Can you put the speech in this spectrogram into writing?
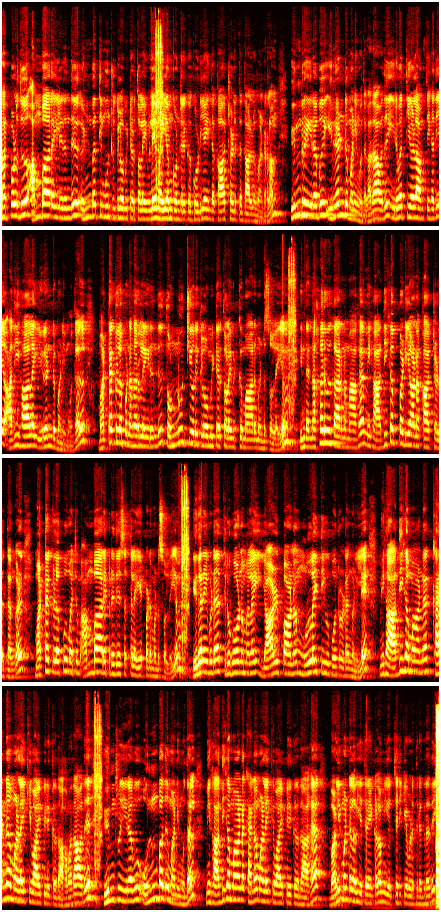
தற்பொழுது அம்பாறையிலிருந்து எண்பத்தி மூன்று கிலோமீட்டர் தொலைவிலே மையம் கொண்டிருக்கக்கூடிய இந்த காற்றழுத்த தாழ்வு மண்டலம் இன்று இரவு இரண்டு மணி முதல் அதாவது இருபத்தி ஏழாம் தேதி அதிகாலை இரண்டு மணி முதல் மட்டக்களப்பு நகரில் இருந்து தொண்ணூற்றி ஒரு கிலோமீட்டர் தொலைவிற்கு மாறும் என்று சொல்லியும் இந்த நகர்வு காரணமாக மிக அதிகப்படியான காற்றழுத்தங்கள் மட்டக்களப்பு மற்றும் அம்பாறை பிரதேசத்தில் ஏற்படும் என்று சொல்லியும் இதனை விட திருகோணமலை யாழ்ப்பாணம் முல்லைத்தீவு போன்ற இடங்களிலே மிக அதிகமான கனமழைக்கு வாய்ப்பு இருக்கிறதாகும் அதாவது இன்று இரவு ஒன்பது மணி முதல் மிக அதிகமான கனமழைக்கு வாய்ப்பு இருக்கிறதாக வளிமண்டலவிய திணைக்களம் எச்சரிக்கை விடுத்திருக்கிறது.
